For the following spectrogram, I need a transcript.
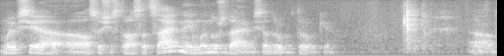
мы все э, существа социальные, мы нуждаемся друг в друге. Вот.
